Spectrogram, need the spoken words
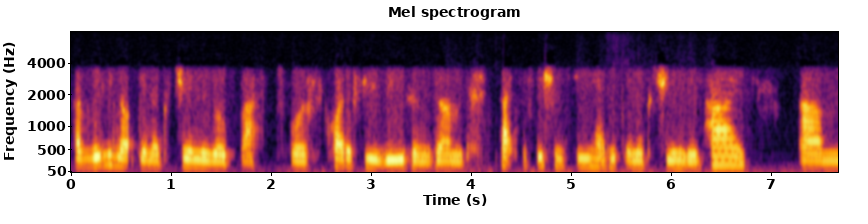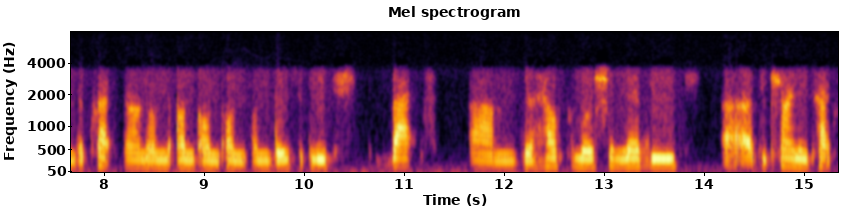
have really not been extremely robust for quite a few reasons. Um, tax efficiency has been extremely high. Um, the crackdown on, on, on, on, on basically that um, the health promotion levy, uh, declining tax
